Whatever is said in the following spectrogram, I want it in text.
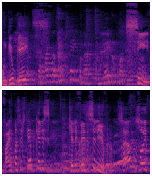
um Bill Gates. Já faz bastante tempo, né? Eu me lembro quando Sim, faz bastante tempo que ele, que ele fez esse livro. Isso é anos, 8,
